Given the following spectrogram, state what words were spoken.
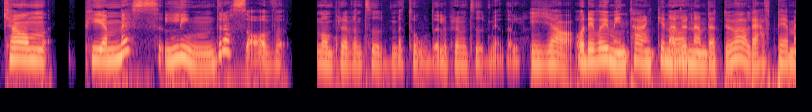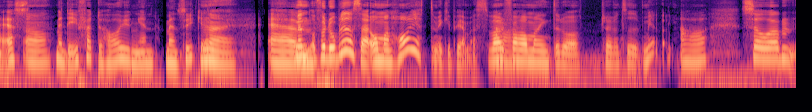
Kan PMS lindras av någon preventivmetod eller preventivmedel. Ja, och det var ju min tanke när ja. du nämnde att du aldrig haft PMS. Ja. Men det är ju för att du har ju ingen menscykel. Nej. Um, men för då blir det så här, om man har jättemycket PMS, varför ja. har man inte då preventivmedel? Ja, så mm,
